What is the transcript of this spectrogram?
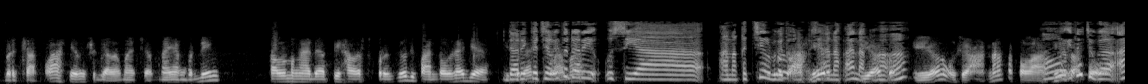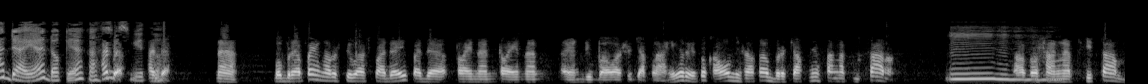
bercak lahir segala macam. Nah yang penting kalau menghadapi hal seperti itu dipantau saja. Gitu dari kan? kecil Selama, itu dari usia anak kecil begitu, lahir, usia anak-anak. Iya, uh -huh. iya, usia anak atau lahir. Oh, itu atau, juga ada ya dok ya kasus ada, gitu. Ada. Nah, beberapa yang harus diwaspadai pada kelainan-kelainan yang dibawa sejak lahir itu kalau misalkan bercaknya sangat besar mm -hmm. atau sangat hitam,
